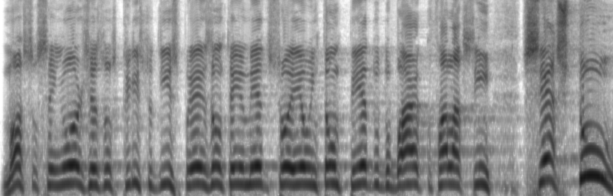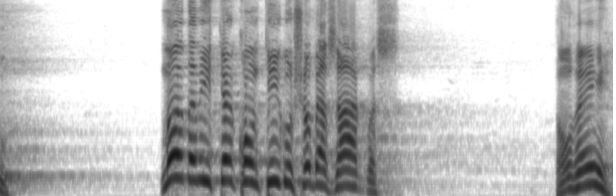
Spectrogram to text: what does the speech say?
Nosso Senhor Jesus Cristo diz para eles: Não tenho medo, sou eu. Então Pedro do barco fala assim: Se és tu, manda-me ter contigo sobre as águas. Então vem.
